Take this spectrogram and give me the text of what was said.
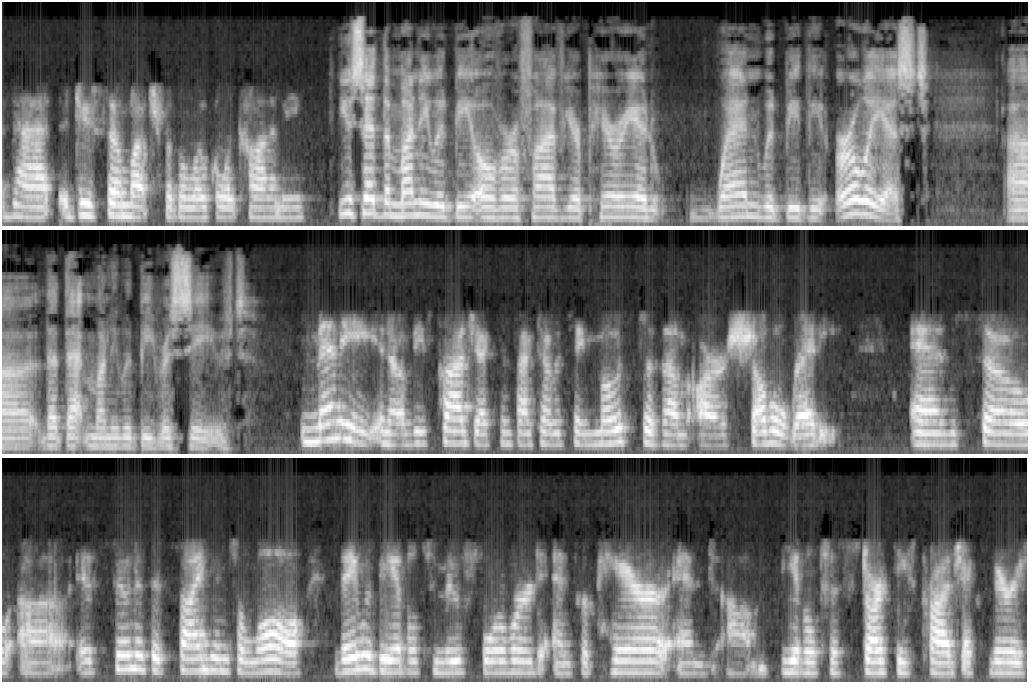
that do so much for the local economy. You said the money would be over a five year period. When would be the earliest uh, that that money would be received? Many, you know, of these projects, in fact, I would say most of them are shovel ready. And so, uh, as soon as it's signed into law, they would be able to move forward and prepare and um, be able to start these projects very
